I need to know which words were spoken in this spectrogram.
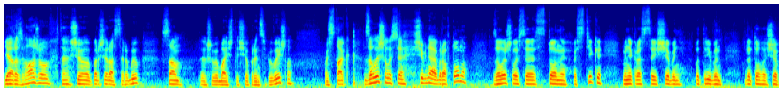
Я розглажував, так що перший раз це робив сам. Так що ви бачите, що в принципі вийшло. Ось так. Залишилося. Щебня я брав тону. Залишилося з тони ось стільки. Мені якраз цей щебень потрібен для того, щоб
